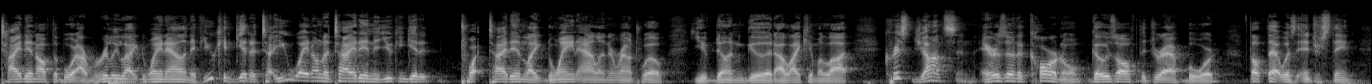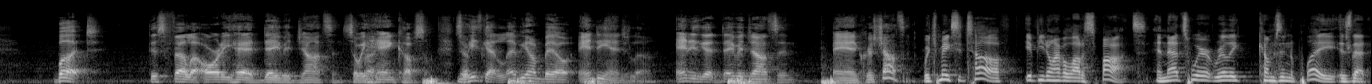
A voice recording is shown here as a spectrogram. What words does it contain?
tight end off the board. I really like Dwayne Allen. If you can get a tight, you wait on a tight end and you can get a tw- tight end like Dwayne Allen in round 12, you've done good. I like him a lot. Chris Johnson, Arizona Cardinal, goes off the draft board. Thought that was interesting. But this fella already had David Johnson, so he handcuffs him. So he's got Le'Veon Bell and DeAngelo, and he's got David Johnson and Chris Johnson. Which makes it tough if you don't have a lot of spots. And that's where it really comes into play is that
